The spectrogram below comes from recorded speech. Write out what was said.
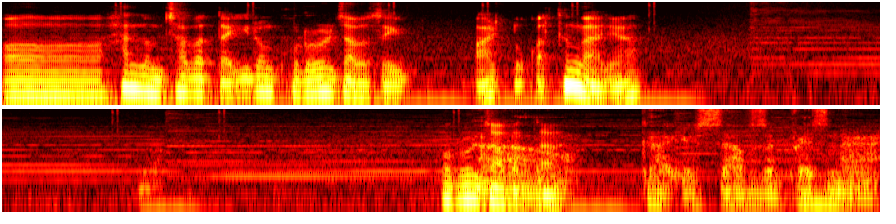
어 한 놈 잡았다 이런 포로를 잡아서 이 말 똑같은 거 아니야? 포로를 잡았다 Uh-oh. Got yourselves a prisoner.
